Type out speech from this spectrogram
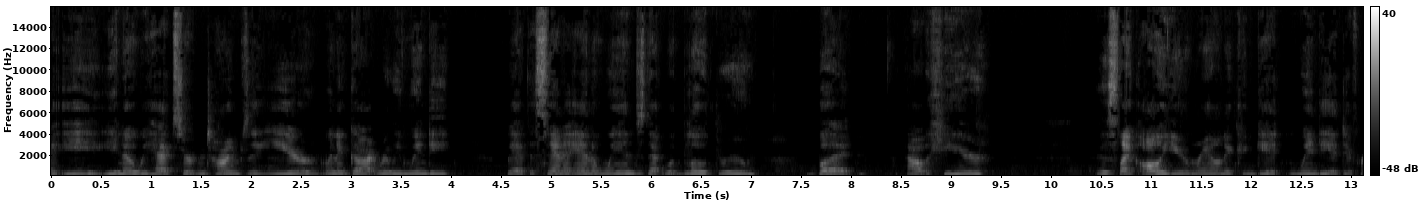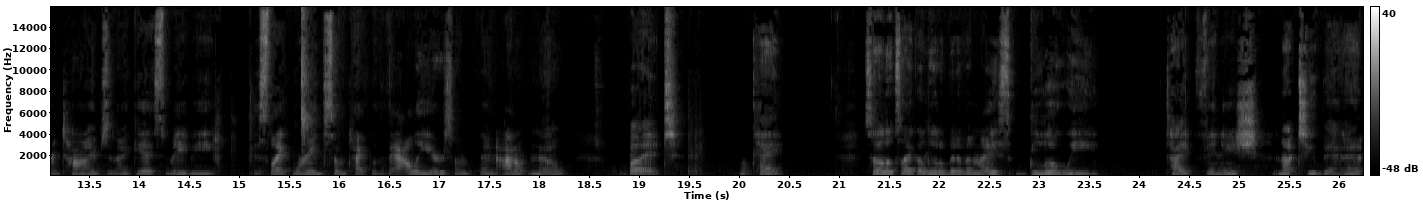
IE, you know, we had certain times a year when it got really windy. We had the Santa Ana winds that would blow through. But out here, it's like all year round. It can get windy at different times. And I guess maybe it's like we're in some type of valley or something. I don't know. But, okay. So it looks like a little bit of a nice glowy type finish. Not too bad.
